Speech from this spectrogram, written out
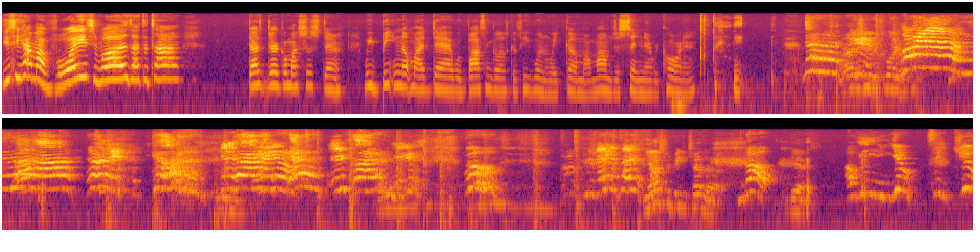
you see how my voice was at the time? That's there go my sister. We beating up my dad with boxing gloves because he wouldn't wake up. My mom's just sitting there recording. Recording Y'all should beat each other up. No, Yes. I'll beat you since you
